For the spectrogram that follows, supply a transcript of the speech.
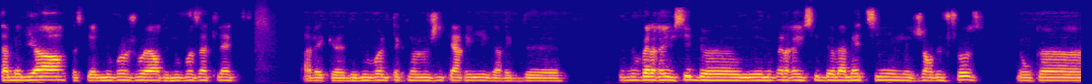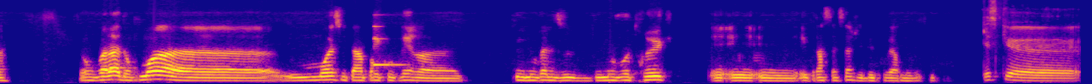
s'améliorent parce qu'il y a de nouveaux joueurs, de nouveaux athlètes avec euh, de nouvelles technologies qui arrivent, avec de, de, nouvelles réussites de les nouvelles réussites de la médecine, ce genre de choses. Donc euh, donc voilà, donc moi, euh, moi c'était un peu découvrir euh, de nouvelles, de nouveaux trucs, et, et, et, grâce à ça, j'ai découvert de nouveaux trucs. Qu'est-ce que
